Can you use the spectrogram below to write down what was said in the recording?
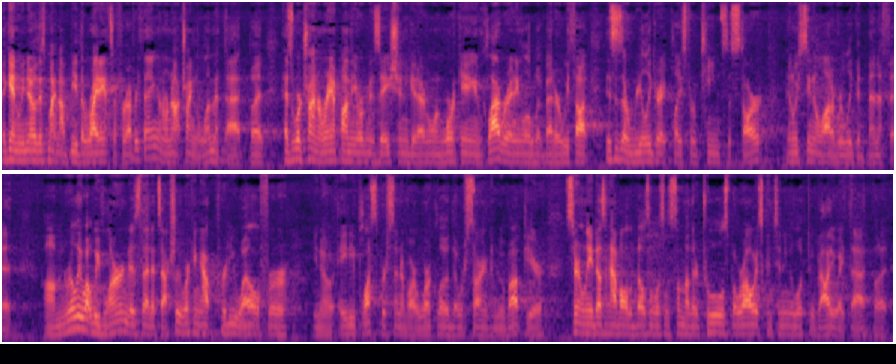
Again, we know this might not be the right answer for everything, and we're not trying to limit that. But as we're trying to ramp on the organization, get everyone working and collaborating a little bit better, we thought this is a really great place for teams to start, and we've seen a lot of really good benefit. Um, and really, what we've learned is that it's actually working out pretty well for you know 80 plus percent of our workload that we're starting to move up here. Certainly, it doesn't have all the bells and whistles, some other tools, but we're always continuing to look to evaluate that. But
